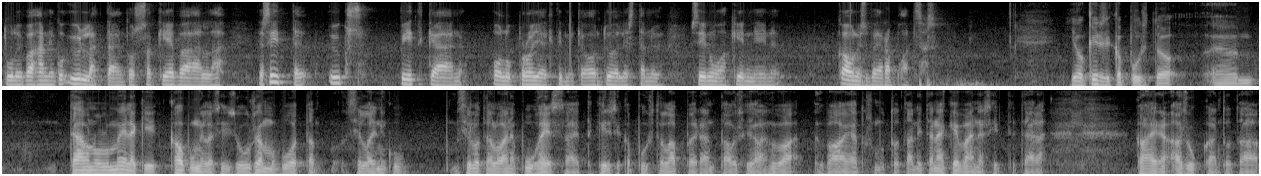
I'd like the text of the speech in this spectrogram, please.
tuli vähän niin kuin yllättäen tuossa keväällä. Ja sitten yksi pitkään ollut projekti, mikä on työllistänyt sinuakin, niin kaunis Veera Patsas. Joo, kirsikkapuisto, ähm, tämä on ollut meilläkin kaupungilla siis useamman vuotta sellainen niin kuin silloin täällä on aina puheissa, että Kirsikkapuisto Lappeenranta olisi ihan hyvä, hyvä ajatus, mutta tota, niin tänä keväänä sitten täällä kahden asukkaan tota,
